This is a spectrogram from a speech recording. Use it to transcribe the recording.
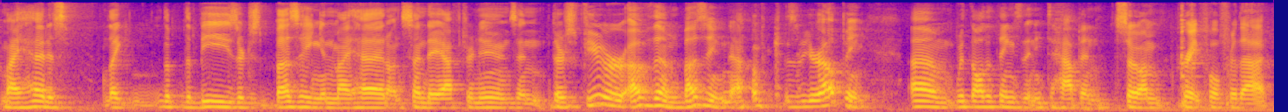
my head is like the, the bees are just buzzing in my head on Sunday afternoons, and there's fewer of them buzzing now because you're helping um, with all the things that need to happen. So I'm grateful for that.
